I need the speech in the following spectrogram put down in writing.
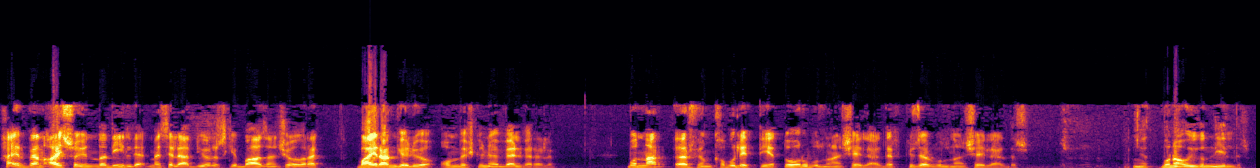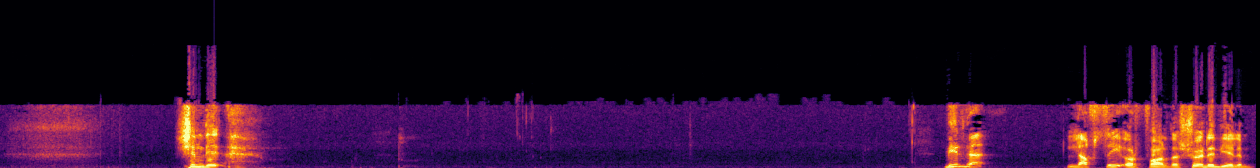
Hayır ben ay sonunda değil de mesela diyoruz ki bazen şey olarak bayram geliyor 15 gün evvel verelim. Bunlar örfün kabul ettiği doğru bulunan şeylerdir, güzel bulunan şeylerdir. Evet, buna uygun değildir. Şimdi bir de lafzı örf vardır. Şöyle diyelim.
